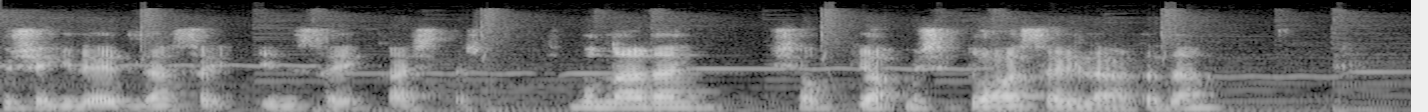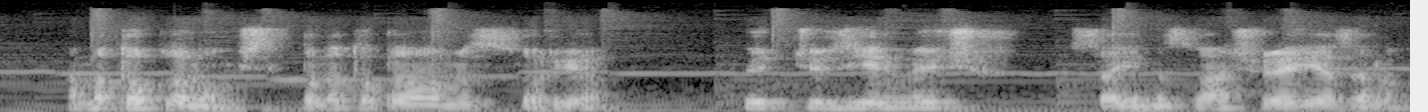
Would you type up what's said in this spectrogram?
Bu şekilde edilen sayı, yeni sayı kaçtır? Bunlardan çok yapmıştık doğal sayılarda da. Ama toplamamıştık. Buna toplamamızı soruyor. 323 sayımız var. Şuraya yazalım.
